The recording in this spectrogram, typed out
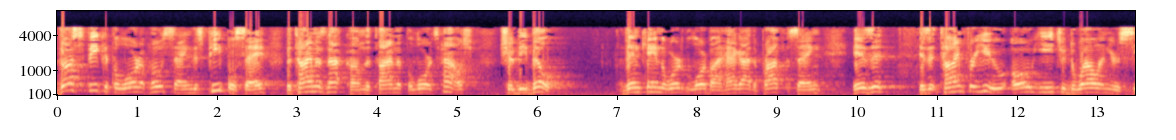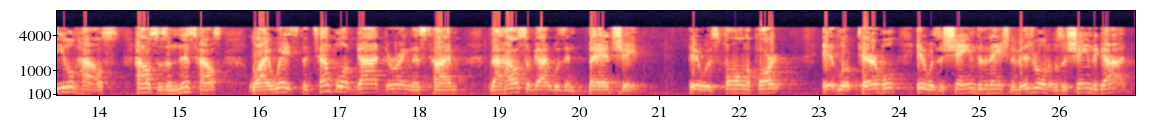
Thus speaketh the Lord of hosts, saying, This people say, The time has not come, the time that the Lord's house should be built. Then came the word of the Lord by Haggai the prophet, saying, Is it is it time for you, O ye, to dwell in your sealed house, houses, and this house lie waste? The temple of God during this time, the house of God was in bad shape. It was falling apart. It looked terrible. It was a shame to the nation of Israel, and it was a shame to God.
